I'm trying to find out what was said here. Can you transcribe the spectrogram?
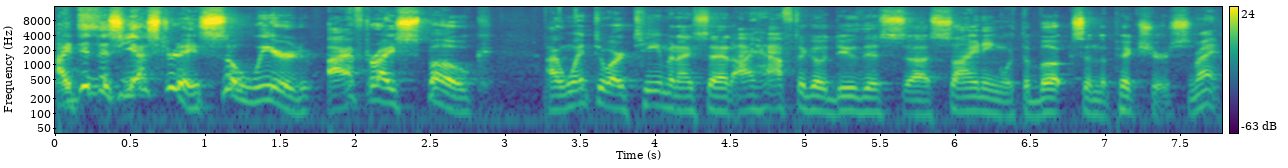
I did this yesterday. It's so weird. After I spoke, I went to our team and I said, I have to go do this uh, signing with the books and the pictures. Right.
